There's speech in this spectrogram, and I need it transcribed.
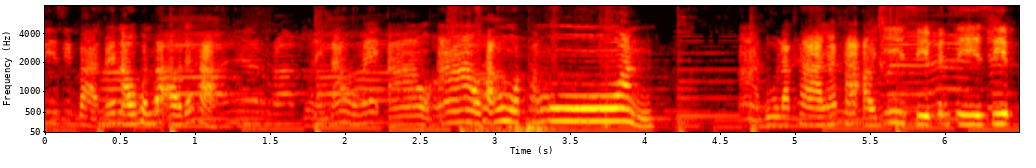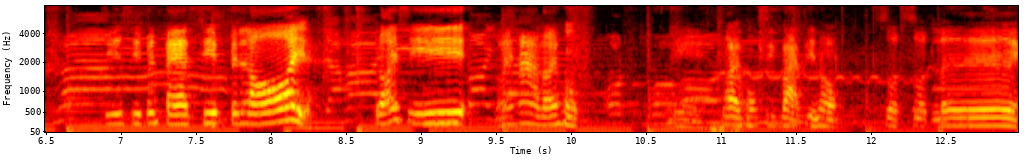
สี่สิบบาทไม่เอาคนว่าเอาได้อค่ะ หน่อยเน่าไม่เอาอ้าวทั้งหมดทั้งมวลอ่าดูราคานะคะ เอายี่สิบเป็นสี่สิบสี่สิบเป็นแปดสิบเป็นร้อยร้อยสี่ร้อยห้าร้อยหกนี่ร้อยหกสิบบาทพี่น้องสดๆเลย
